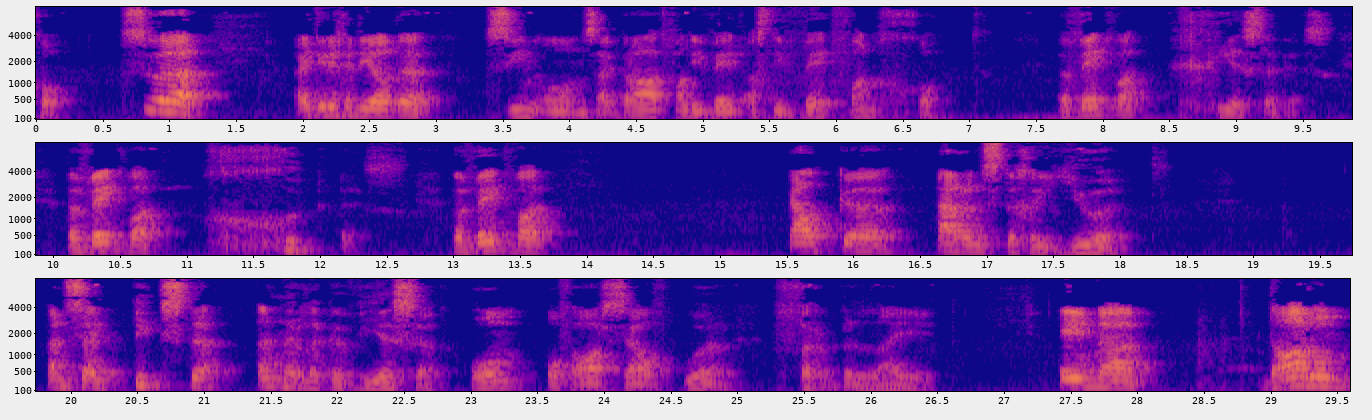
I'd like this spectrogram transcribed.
God. So uit hierdie gedeelte sien ons, hy praat van die wet as die wet van God. 'n Wet wat geestelik is. 'n Wet wat goed is. 'n Wet wat elke ernstige Jood in sy diepste innerlike wese hom of haarself oor verbly het. En uh daarom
